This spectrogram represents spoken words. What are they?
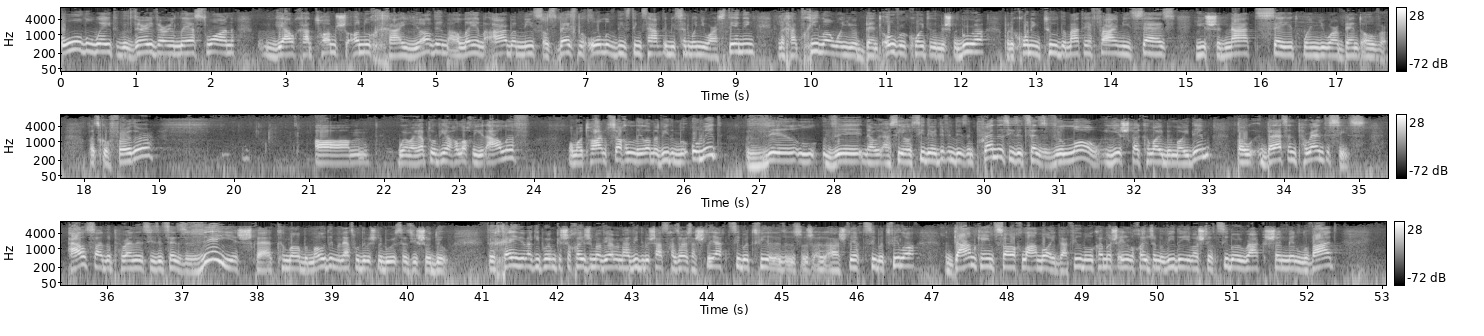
all the way to the very, very last one, V'al sh'anu chayavim aleim arba misos bezn. All of these things have to be said when you are standing, lechatchila, when you're bent over, according to the Mishnah Berurah, but according to the Matei Ephraim, he says you should not say it when you are bent over. Let's go further. Um, where am I up to here? Halacha Yid Aleph. One more time. Tzachal Leila Mavidim Umid The, the, now I see, I see there are different, there's in parentheses it says velo yishcha kamay b'moidim, but, but that's in parentheses. Outside the parentheses it says v'yishcha kamay b'moidim, and that's what the Mishnah Berurah says you should do. וכן יום הכיפורים כשחוישים אביהם המעביד בש"ס חזרס השליח ציבור תפילה גם כן צורך לעמוד ואפילו במקום שאין לחוישים אבידו עם השליח ציבור רק שם מן לבד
